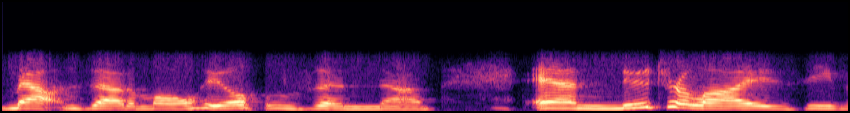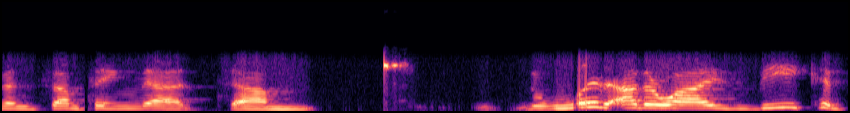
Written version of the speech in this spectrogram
mountains out of molehills and uh, and neutralize even something that um, would otherwise be ca-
